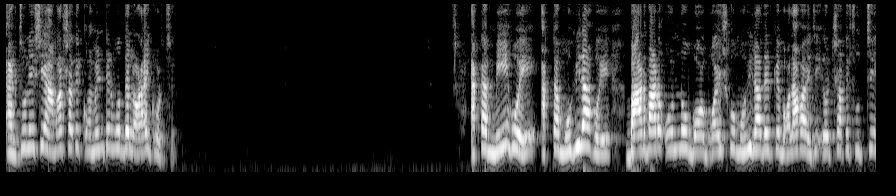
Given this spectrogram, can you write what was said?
একজন এসে আমার সাথে কমেন্টের মধ্যে লড়াই করছে। একটা মেয়ে হয়ে, একটা মহিলা হয়ে বারবার অন্য বয়স্ক মহিলাদেরকে বলা হয় যে, ওর সাথে শুচ্ছে,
